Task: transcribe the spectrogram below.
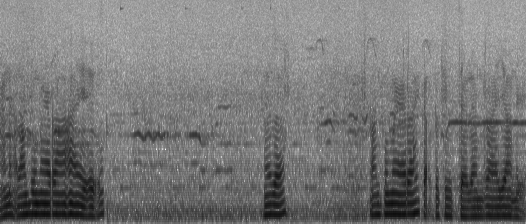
Anak lampu merah ya halo lampu merah gak betul jalan raya nih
